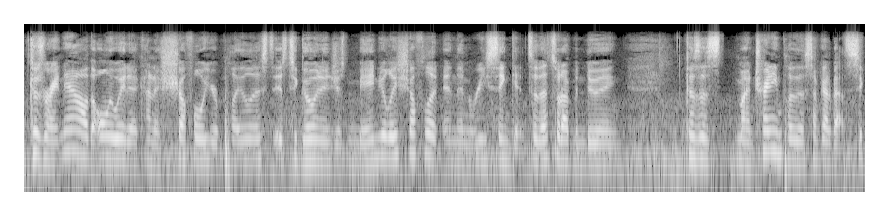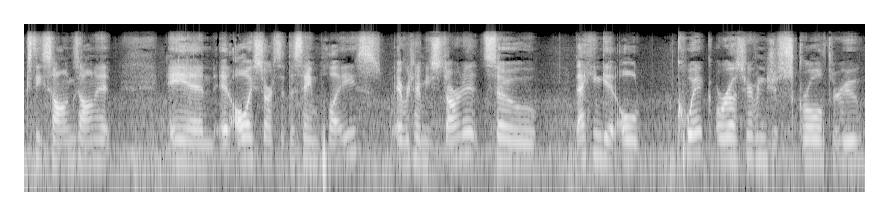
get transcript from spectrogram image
Because right now, the only way to kind of shuffle your playlist is to go in and just manually shuffle it and then resync it. So that's what I've been doing. Because my training playlist, I've got about 60 songs on it, and it always starts at the same place every time you start it. So that can get old quick, or else you're having to just scroll through,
